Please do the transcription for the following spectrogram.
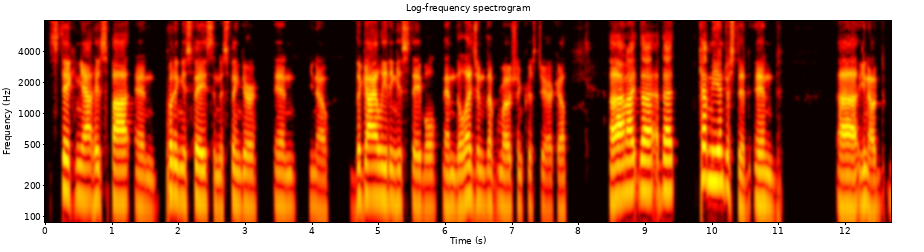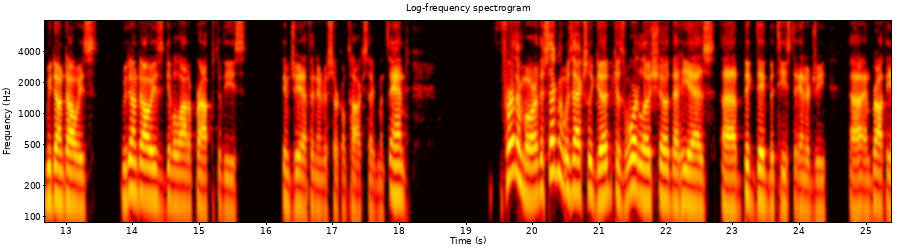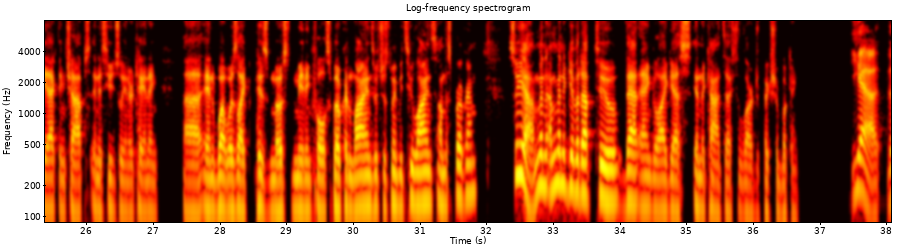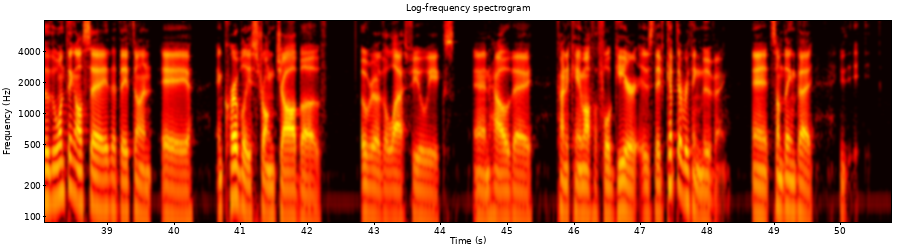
staking out his spot and putting his face and his finger in you know the guy leading his stable and the legend of the promotion, Chris Jericho. Uh, and I that, that kept me interested. And uh, you know, we don't always we don't always give a lot of props to these MJF and Inner Circle talk segments. And furthermore, the segment was actually good because Wardlow showed that he has uh, big Dave Batista energy uh, and brought the acting chops and is hugely entertaining. Uh, in what was like his most meaningful spoken lines, which was maybe two lines on this program. So yeah, I'm gonna I'm gonna give it up to that angle, I guess, in the context of larger picture booking. Yeah, the the one thing I'll say that they've done a incredibly strong job of over the last few weeks and how they kind of came off a of full gear is they've kept everything moving. And it's something that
